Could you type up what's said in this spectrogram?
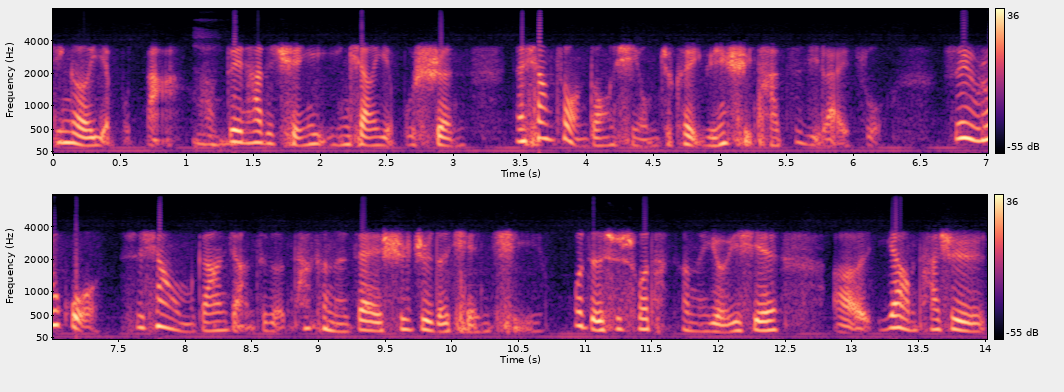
金额也不大，好，对他的权益影响也不深。那像这种东西，我们就可以允许他自己来做。所以，如果是像我们刚刚讲这个，他可能在失智的前期，或者是说他可能有一些呃一样，他是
